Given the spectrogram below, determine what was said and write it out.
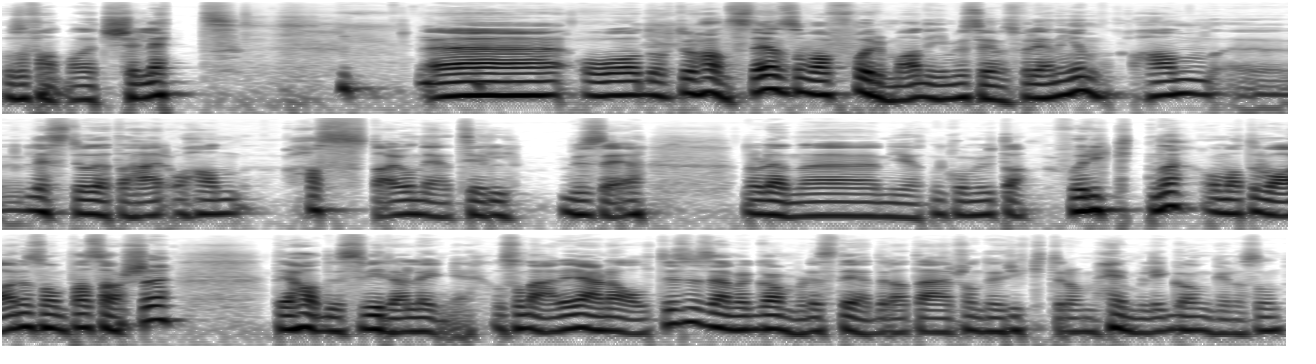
og så fant man et skjelett. Eh, og dr. Hansten, som var formann i Museumsforeningen, han eh, leste jo dette her, og han hasta jo ned til museet når denne nyheten kom ut. da. For ryktene om at det var en sånn passasje, det hadde svirra lenge. Og sånn er det gjerne alltid, synes jeg, med gamle steder, at det er sånne rykter om hemmelige ganger og sånn.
